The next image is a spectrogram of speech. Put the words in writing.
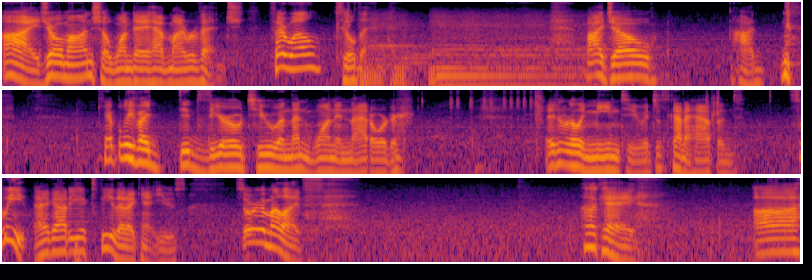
I, Jomon, shall one day have my revenge. Farewell, till then. Bye, Joe. God. Can't believe I did 0, 2, and then 1 in that order. I didn't really mean to, it just kind of happened. Sweet, I got EXP that I can't use. Story of my life. Okay. Uh,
